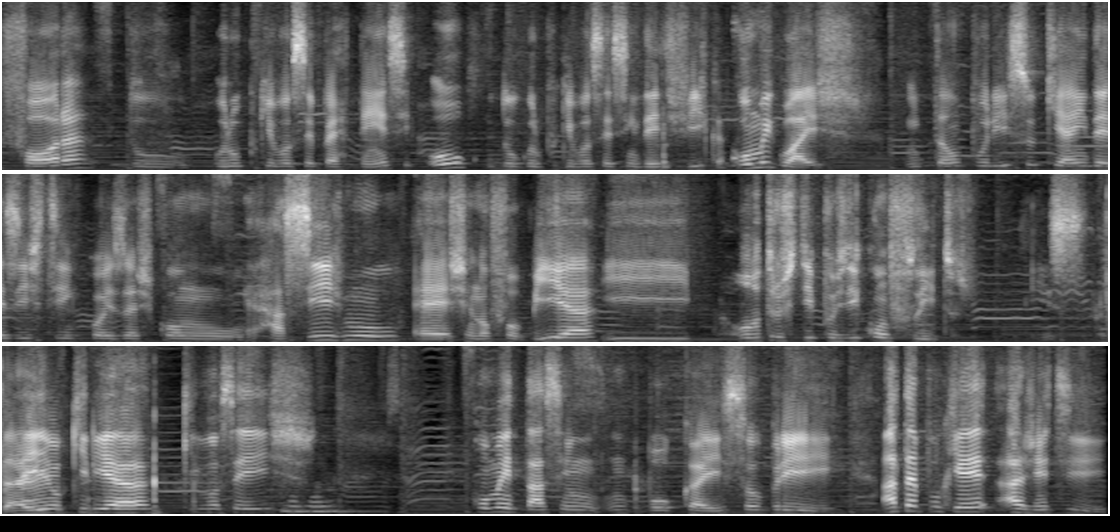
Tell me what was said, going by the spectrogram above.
fora do grupo que você pertence ou do grupo que você se identifica como iguais então, por isso que ainda existem coisas como racismo, é, xenofobia e outros tipos de conflitos. Isso. Daí eu queria que vocês uhum. comentassem um, um pouco aí sobre. Até porque a gente.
